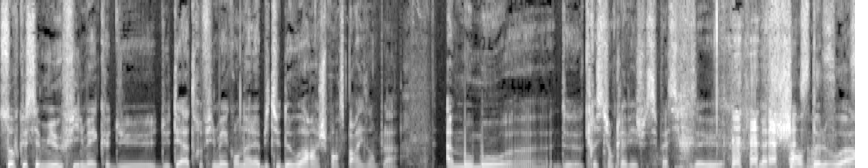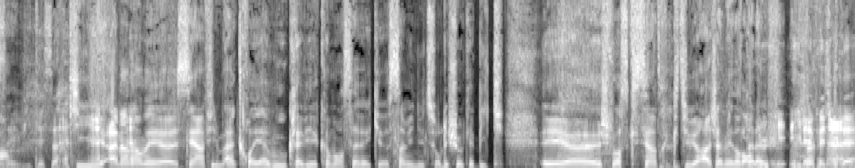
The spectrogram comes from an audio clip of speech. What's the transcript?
sauf que c'est mieux filmé que du, du théâtre filmé qu'on a l'habitude de voir. Je pense par exemple à, à Momo euh, de Christian Clavier. Je sais pas si vous avez eu la chance de le voir. Ça. Qui... Ah non, non, mais euh, c'est un film incroyable où Clavier commence avec 5 minutes sur les chocs à pic. Et euh, je pense que c'est un truc que tu verras jamais dans ta life. Il a fait du lait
